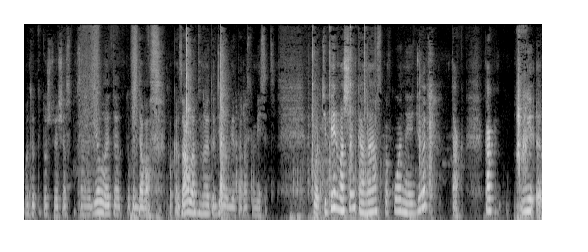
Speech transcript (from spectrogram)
Вот это то, что я сейчас специально делаю. Это только для вас показала. Но это делаю где-то раз в месяц. Вот, теперь машинка, она спокойно идет. Так, как не, э,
